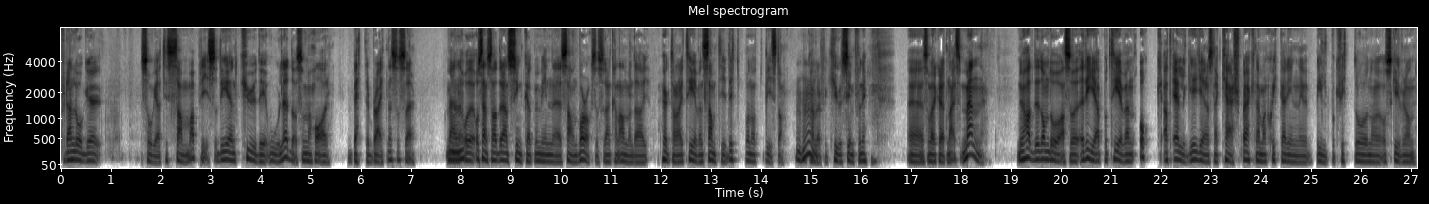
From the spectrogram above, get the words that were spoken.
För den låg, såg jag, till samma pris. Och det är en QD OLED då, som har bättre brightness och sådär. Men, och, och sen så hade den synkat med min eh, soundbar också, så den kan använda högtalarna i tvn samtidigt på något vis då. Jag kallar det för Q-Symphony. Eh, som verkar rätt nice. Men nu hade de då alltså rea på tvn och att LG ger en sån här cashback när man skickar in bild på kvitto och, och skriver någon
